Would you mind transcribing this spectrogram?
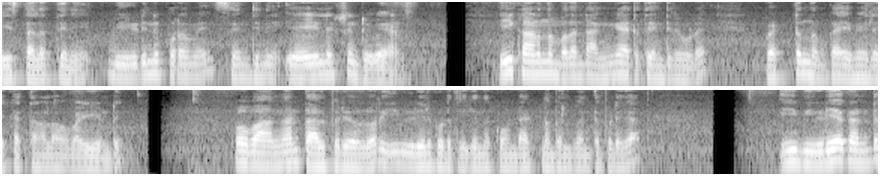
ഈ സ്ഥലത്തിന് വീടിന് പുറമെ സെന്റിന് ഏഴ് ലക്ഷം രൂപയാണ്. ഈ കാണുന്ന മതന്റെ അങ്ങേയറ്റത്തെ എൻഡിലൂടെ പെട്ടെന്ന് നമുക്ക് ഹൈവേയിലേക്ക് എത്താനുള്ള വഴിയുണ്ട്. അപ്പോൾ വാങ്ങാൻ താല്പര്യമുള്ളവർ ഈ വീഡിയോയിൽ കൊടുത്തിരിക്കുന്ന കോൺടാക്ട് നമ്പറിൽ ബന്ധപ്പെടുക. ഈ വീഡിയോ കണ്ട്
